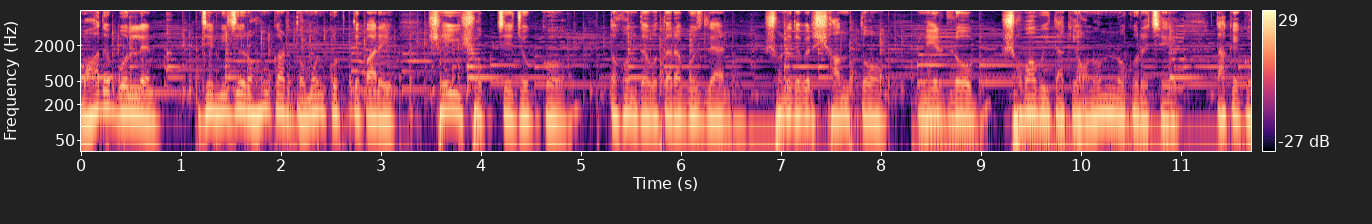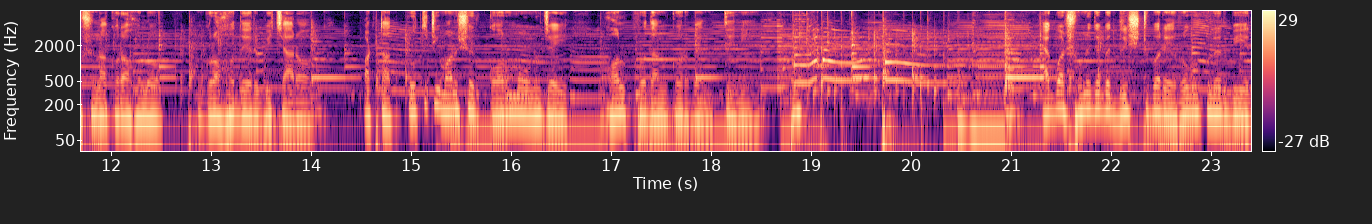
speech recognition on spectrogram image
মহাদেব বললেন যে নিজের অহংকার দমন করতে পারে, সেই সবচেয়ে যোগ্য। তখন দেবতারা বুঝলেন, শনিদেবের শান্ত, নির্লোভ স্বভাবই তাকে অনন্য করেছে। তাকে ঘোষণা করা হলো গ্রহদের বিচারক। অর্থাৎ প্রতিটি মানুষের কর্ম অনুযায়ী ফল প্রদান করবেন তিনি। একবার শনিদেবের দৃষ্টি পড়ে রঘুকুলের বীর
